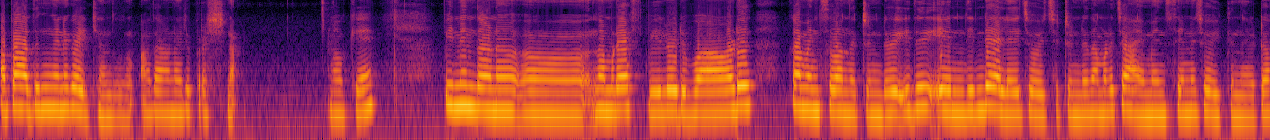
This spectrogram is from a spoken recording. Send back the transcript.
അപ്പോൾ അതിങ്ങനെ കഴിക്കാൻ തോന്നും. അതാണൊരു പ്രശ്നം. ഓക്കെ പിന്നെന്താണ്? നമ്മുടെ എഫ് ബിയിൽ ഒരുപാട് കമൻസ് വന്നിട്ടുണ്ട്. ഇത് എന്തിന്റെ ഇല ചോദിച്ചിട്ടുണ്ട്? നമ്മുടെ ചായ മെൻസാണ് ചോദിക്കുന്നത് കേട്ടോ.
